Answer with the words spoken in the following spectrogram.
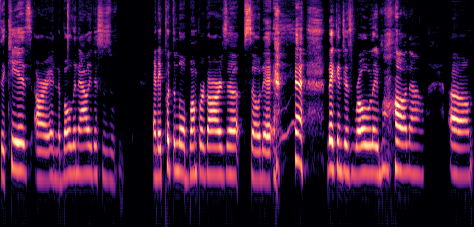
the kids are in the bowling alley, this is, and they put the little bumper guards up so that they can just roll a ball down um,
